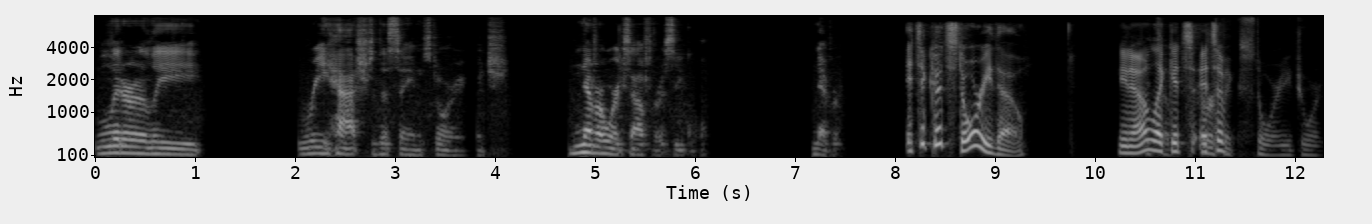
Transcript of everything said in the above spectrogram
literally rehashed the same story, which never works out for a sequel. Never. It's a good story though. You know, like a it's it's a perfect story, Jordan.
